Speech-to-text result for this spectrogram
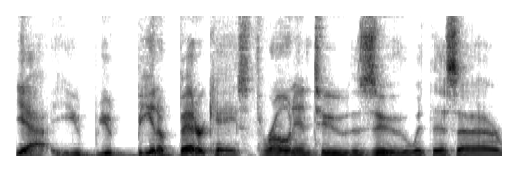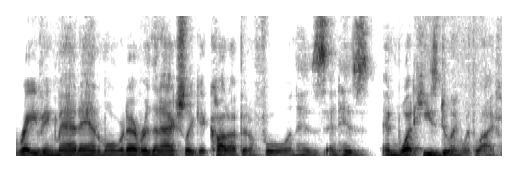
"Yeah, you you'd be in a better case thrown into the zoo with this uh, raving mad animal, whatever, than actually get caught up in a fool and his and his and what he's doing with life."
